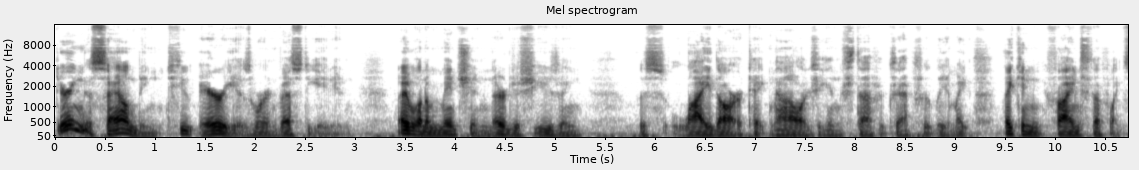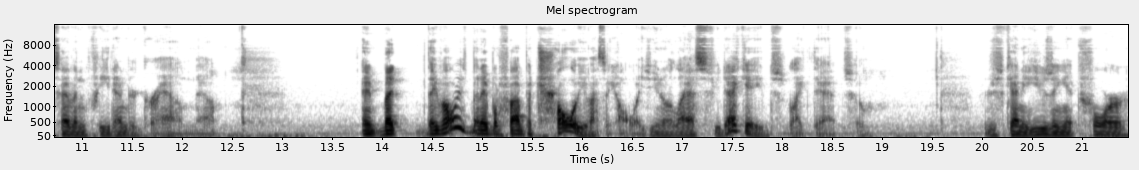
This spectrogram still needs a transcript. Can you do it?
During the sounding, two areas were investigated. I want to mention they're just using this LIDAR technology and stuff. It's absolutely amazing. They can find stuff like seven feet underground now. And But they've always been able to find petroleum, I say always, you know, last few decades like that. So they're just kind of using it for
